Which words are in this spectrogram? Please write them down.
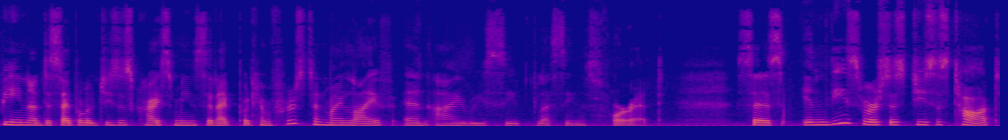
being a disciple of Jesus Christ means that I put him first in my life and I receive blessings for it. Says in these verses Jesus taught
